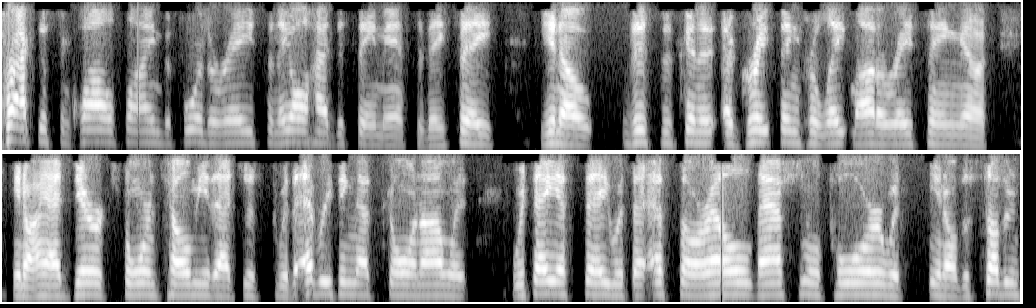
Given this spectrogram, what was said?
practice and qualifying before the race, and they all had the same answer. They say, you know, this is going to a great thing for late model racing. Uh, you know, I had Derek Thorn tell me that just with everything that's going on with with ASA, with the SRL National Tour, with you know the Southern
